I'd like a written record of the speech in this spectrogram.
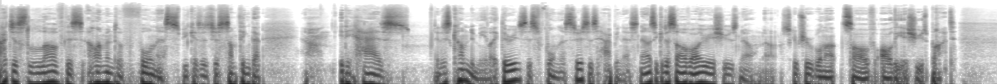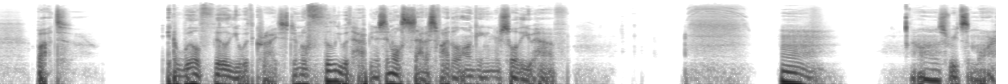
I just love this element of fullness because it's just something that uh, it has it has come to me. Like there is this fullness, there's this happiness. Now, is it going to solve all your issues? No, no. Scripture will not solve all the issues, but, but it will fill you with Christ and will fill you with happiness and will satisfy the longing in your soul that you have. Hmm. let's read some more.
